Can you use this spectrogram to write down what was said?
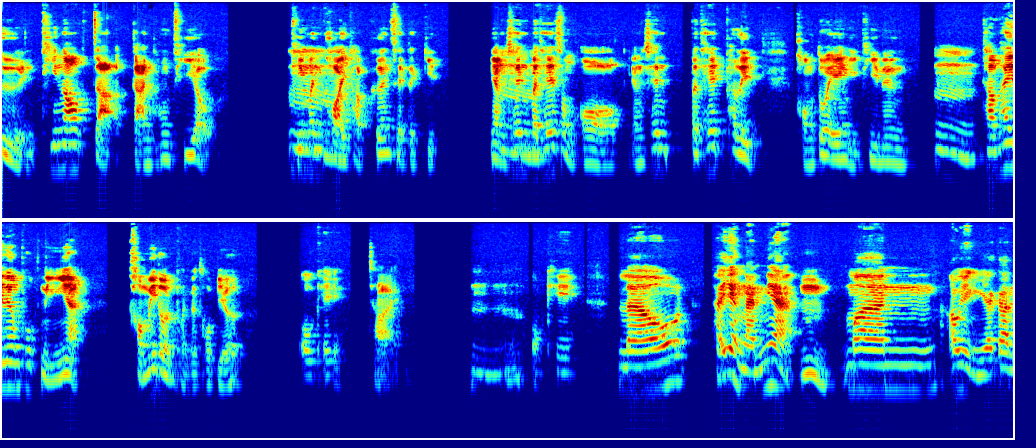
อื่นที่นอกจากการท่องเที่ยว ที่มันคอยขับเคลื่อนเศรษฐกิจ อย่างเช่นอืมประเทศส่งออก อย่างเช่นประเทศผลิตของตัวเองอีกทีนึงอืมทำให้เรื่องพวกนี้อะเขาไม่โดนผลกระทบเยอะ โอเค ใช่ อืม โอเค แล้วถ้าอย่างนั้นเนี่ยอืมมันเอาอย่างนี้ละกัน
